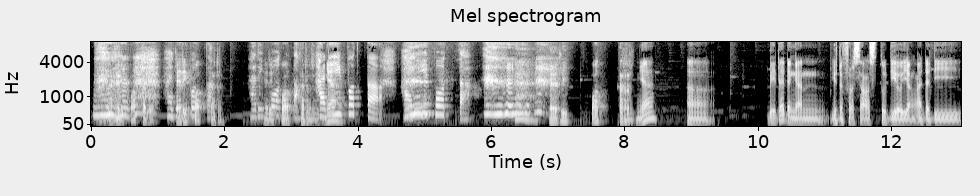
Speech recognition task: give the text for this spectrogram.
bukan Harry Potter. Ya. Harry, Harry Potter. Potter. Harry, Harry Potter. Harry Potter. Harry Potter. Harry Potternya uh, beda dengan Universal Studio yang ada di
